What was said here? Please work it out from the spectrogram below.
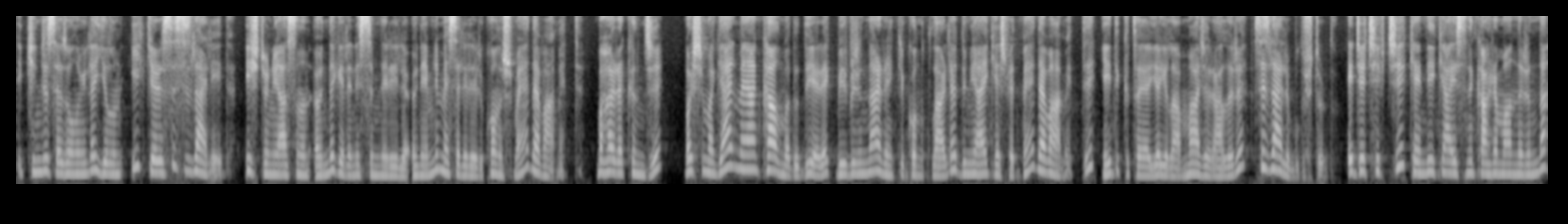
ikinci sezonuyla yılın ilk yarısı sizlerleydi. İş dünyasının önde gelen isimleriyle önemli meseleleri konuşmaya devam etti. Bahar Akıncı, başıma gelmeyen kalmadı diyerek birbirinden renkli konuklarla dünyayı keşfetmeye devam etti. Yedi kıtaya yayılan maceraları sizlerle buluşturdu. Ece Çiftçi kendi hikayesinin kahramanlarında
